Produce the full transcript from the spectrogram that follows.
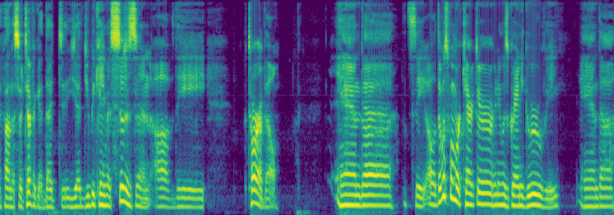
I found a certificate that you became a citizen of the Toraville. And uh, let's see. Oh, there was one more character. Her name was Granny Groovy, and uh,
